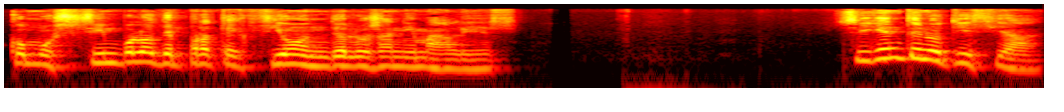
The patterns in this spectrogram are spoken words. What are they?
como símbolo de protección de los animales. Siguiente noticia.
